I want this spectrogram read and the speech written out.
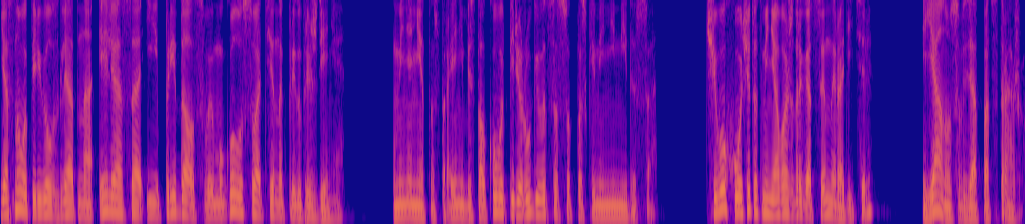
я снова перевел взгляд на Элиаса и придал своему голосу оттенок предупреждения. У меня нет настроения бестолково переругиваться с отпрысками Немидеса. Чего хочет от меня ваш драгоценный родитель? Янус взят под стражу.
